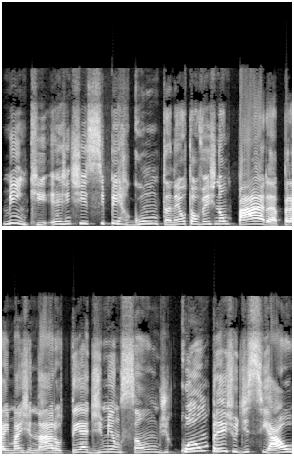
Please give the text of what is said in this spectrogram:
Mink, a gente se pergunta, né, ou talvez não para para imaginar ou ter a dimensão de quão prejudicial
